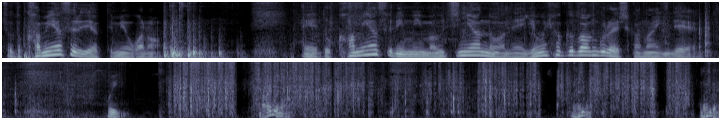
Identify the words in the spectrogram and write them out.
ちょっと紙やすりでやってみようかな。えっ、ー、と、紙やすりも今、うちにあるのはね、400番ぐらいしかないんで、ほい。あれあれあれ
